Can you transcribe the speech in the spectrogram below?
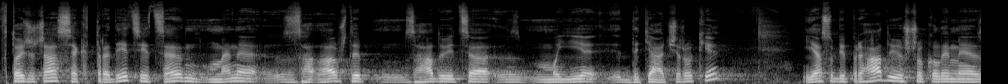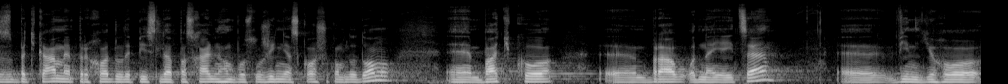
В той же час, як традиції, це у мене завжди згадуються мої дитячі роки. Я собі пригадую, що коли ми з батьками приходили після пасхального богослужіння з кошиком додому, е, батько е, брав одне яйце, Е, Він його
